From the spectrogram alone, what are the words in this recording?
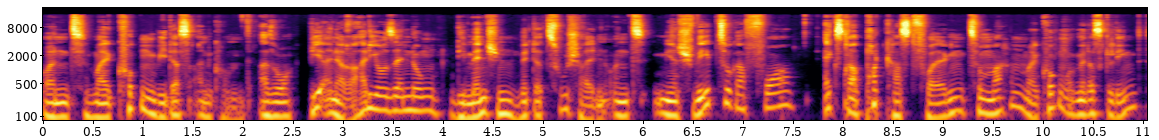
und mal gucken, wie das ankommt. Also wie eine Radiosendung die Menschen mit dazuschalten. Und mir schwebt sogar vor, extra Podcast-Folgen zu machen. Mal gucken, ob mir das gelingt,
